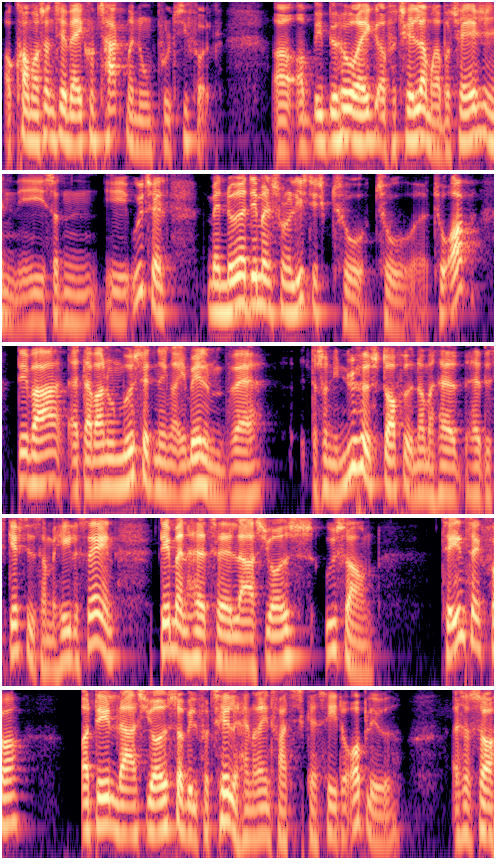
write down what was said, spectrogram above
og kommer sådan til at være i kontakt med nogle politifolk. Og, og vi behøver ikke at fortælle om reportagen i sådan i udtalt, men noget af det, man journalistisk tog, tog, øh, tog op, det var, at der var nogle modsætninger imellem, hvad der sådan i nyhedsstoffet, når man havde, havde beskæftiget sig med hele sagen, det man havde taget Lars J.'s udsagn til indtægt for, og det Lars J. så ville fortælle, han rent faktisk havde set og oplevet. Altså så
